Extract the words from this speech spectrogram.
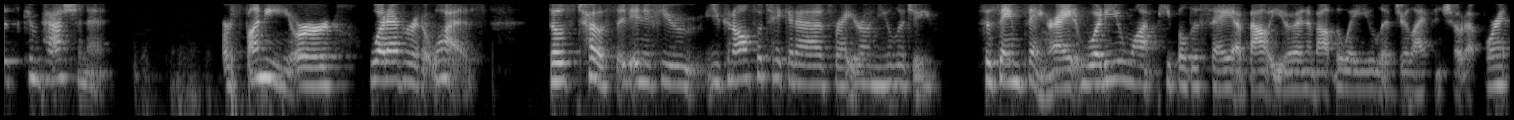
was compassionate or funny or whatever it was. Those toasts, and if you you can also take it as write your own eulogy. It's the same thing, right? What do you want people to say about you and about the way you lived your life and showed up for it?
